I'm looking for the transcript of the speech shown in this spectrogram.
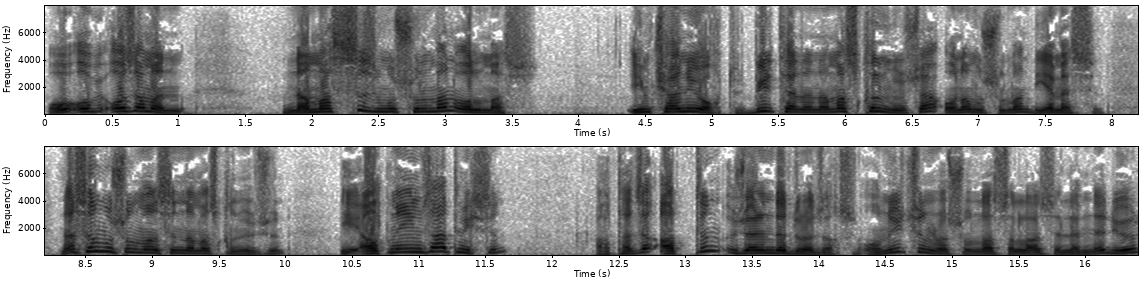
O, o, o zaman namazsız Müslüman olmaz. İmkanı yoktur. Bir tane namaz kılmıyorsa ona Müslüman diyemezsin. Nasıl Müslümansın namaz kılmıyorsun? E altına imza atmışsın. Atacı attın üzerinde duracaksın. Onun için Resulullah sallallahu aleyhi ve sellem ne diyor?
